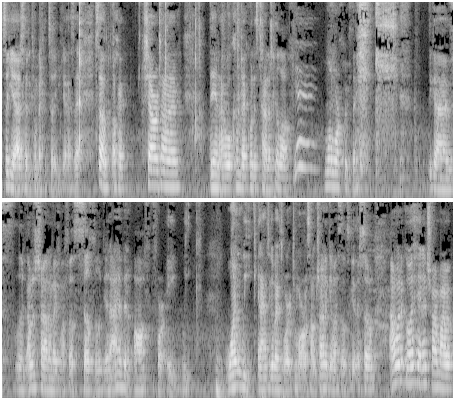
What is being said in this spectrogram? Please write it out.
So yeah, I just had to come back and tell you guys that. So, okay, shower time. Then I will come back when it's time to peel off. Yay! One more quick thing. you guys, look, I'm just trying to make myself feel good. I have been off for a week. One week, and I have to go back to work tomorrow. So I'm trying to get myself together. So I'm going to go ahead and try my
